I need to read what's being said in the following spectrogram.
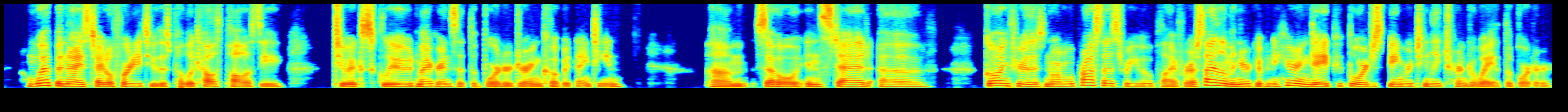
weaponized Title 42, this public health policy, to exclude migrants at the border during COVID 19. Um, so instead of going through this normal process where you apply for asylum and you're given a hearing date, people were just being routinely turned away at the border,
